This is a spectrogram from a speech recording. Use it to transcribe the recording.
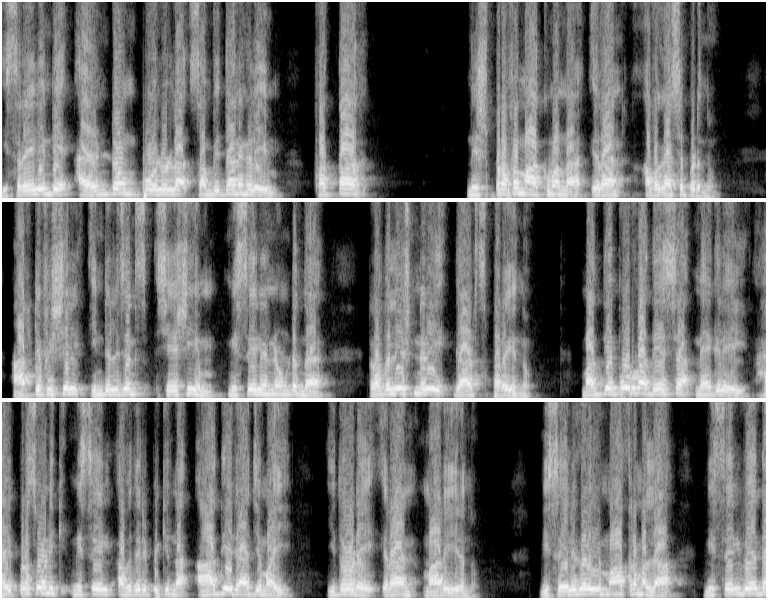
ഇസ്രയേലിന്റെ അയൺഡോം പോലുള്ള സംവിധാനങ്ങളെയും ഫത്താഹ് നിഷ്പ്രഭമാക്കുമെന്ന് ഇറാൻ അവകാശപ്പെടുന്നു. ആർട്ടിഫിഷ്യൽ ഇന്റലിജൻസ് ശേഷിയും മിസൈലിനുണ്ടെന്ന് റവല്യൂഷണറി ഗാർഡ്സ് പറയുന്നു. മധ്യപൂർവ ദേശ മേഖലയിൽ ഹൈപ്രസോണിക് മിസൈൽ അവതരിപ്പിക്കുന്ന ആദ്യ രാജ്യമായി ഇതോടെ ഇറാൻ മാറിയിരുന്നു. മിസൈലുകളിൽ മാത്രമല്ല മിസൈൽ വേദ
